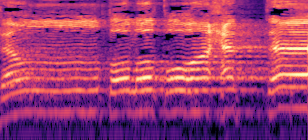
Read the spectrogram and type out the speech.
فانطلقا حتى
